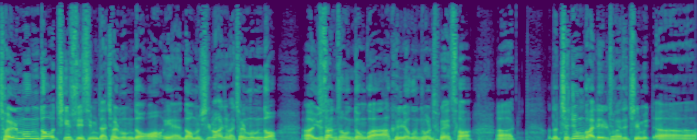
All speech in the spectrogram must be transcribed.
젊음도 지킬 수 있습니다. 젊음도 예, 너무 실망하지 마. 젊음도 어, 유산소 운동과 근력 운동을 통해서 어, 어떤 체중 관리를 통해서 질, 어,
